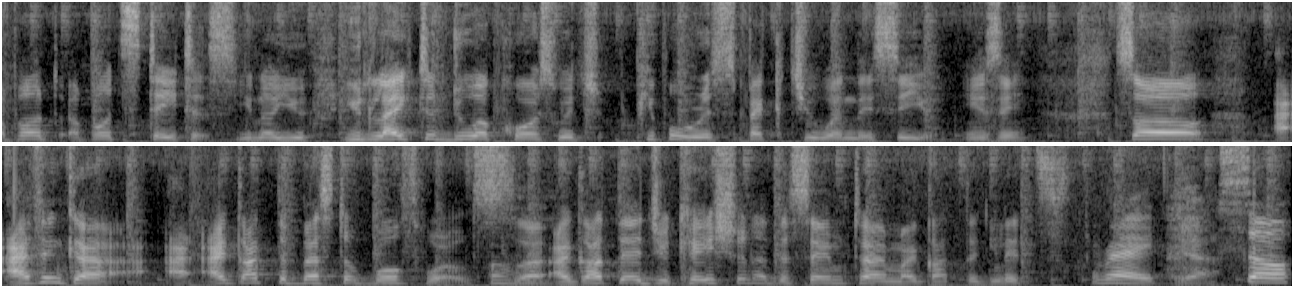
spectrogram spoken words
about, about status. You know, you, you'd like to do a course which people respect you when they see you, you see? So I, think uh, I, I got the best of both worlds. Uh-huh. Uh, I got the education, at the same time, I got the glitz. Right. Yeah. So,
